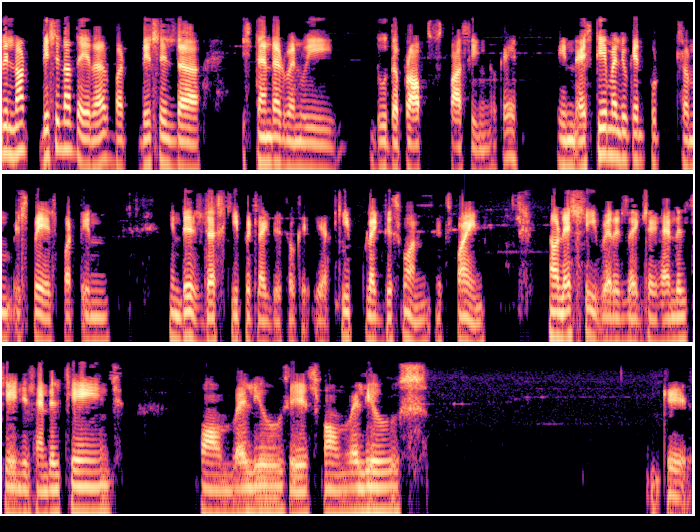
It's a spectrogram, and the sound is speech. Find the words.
will not this is not the error, but this is the standard when we do the props passing. Okay. In HTML you can put some space, but in in this just keep it like this. Okay, yeah, keep like this one. It's fine. Now let's see where it's like, like handle change is handle change, form values is form values. Okay.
